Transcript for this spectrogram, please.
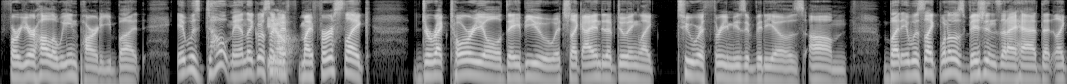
for your Halloween party, but it was dope, man. Like it was like Yeah. my, my first like directorial debut, which like I ended up doing like two or three music videos. Um, but it was like one of those visions that I had that like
